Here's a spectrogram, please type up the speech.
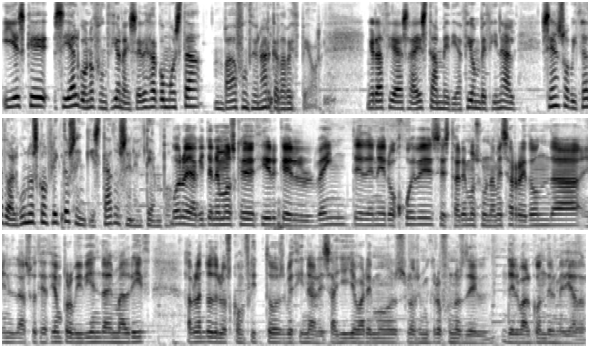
Y es que si algo no funciona y se deja como está, va a funcionar cada vez peor. Gracias a esta mediación vecinal se han suavizado algunos conflictos enquistados en el tiempo. Bueno, y aquí tenemos que decir que el 20 de enero jueves estaremos en una mesa redonda en la Asociación Provivienda en Madrid hablando de los conflictos vecinales. Allí llevaremos los micrófonos del, del balcón del mediador.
